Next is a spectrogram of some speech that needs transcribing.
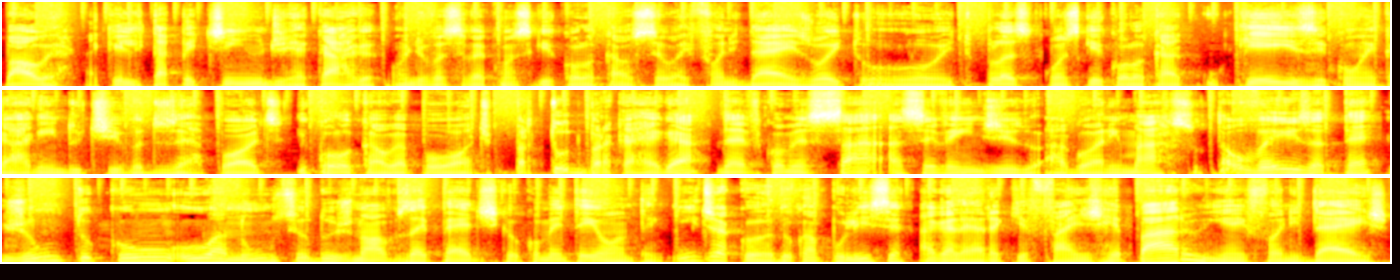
Power, aquele tapetinho de recarga, onde você vai conseguir colocar o seu iPhone 10, 8 ou 8 Plus, conseguir colocar o case com recarga indutiva dos AirPods e colocar o Apple Watch para tudo para carregar, deve começar a ser vendido agora em março, talvez até junto com o anúncio dos novos iPads que eu comentei ontem. E de acordo com a polícia, a galera que faz reparo em iPhone 10,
